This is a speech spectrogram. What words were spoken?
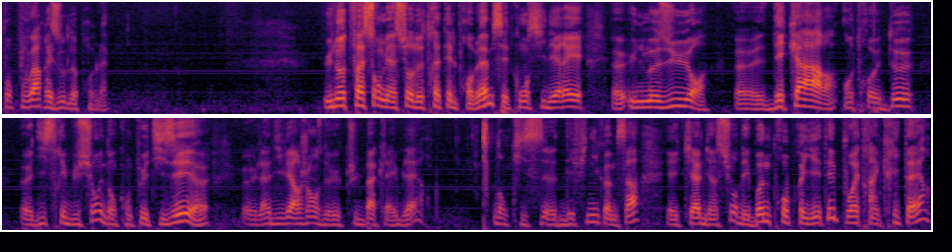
pour pouvoir résoudre le problème. Une autre façon, bien sûr, de traiter le problème, c'est de considérer euh, une mesure euh, d'écart entre deux distributions. Et donc, on peut utiliser la divergence de Kullback-Leibler qui se définit comme ça et qui a bien sûr des bonnes propriétés pour être un critère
